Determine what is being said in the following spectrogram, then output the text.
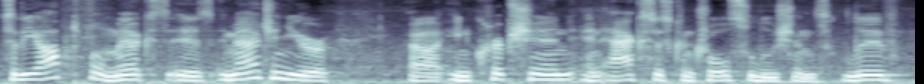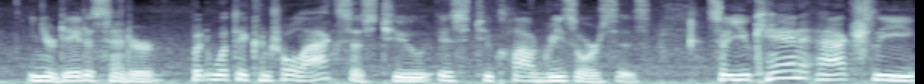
So the optimal mix is imagine your uh, encryption and access control solutions live in your data center, but what they control access to is to cloud resources. So you can actually,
